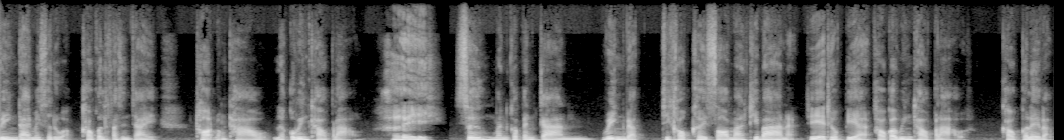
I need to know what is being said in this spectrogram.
วิ่งได้ไม่สะดวก เขาก็เลยตัดสินใจถอดรองเท้าแล้วก็วิ่งเท้าเปล่า เฮ้ย ซึ่งมันก็เป็นการวิ่งแบบที่เขาเคยซ้อมมาที่บ้านอะที่เอธิโอเปียเขาก็วิ่งเท้าเปล่า เขาก็เลยแบบ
